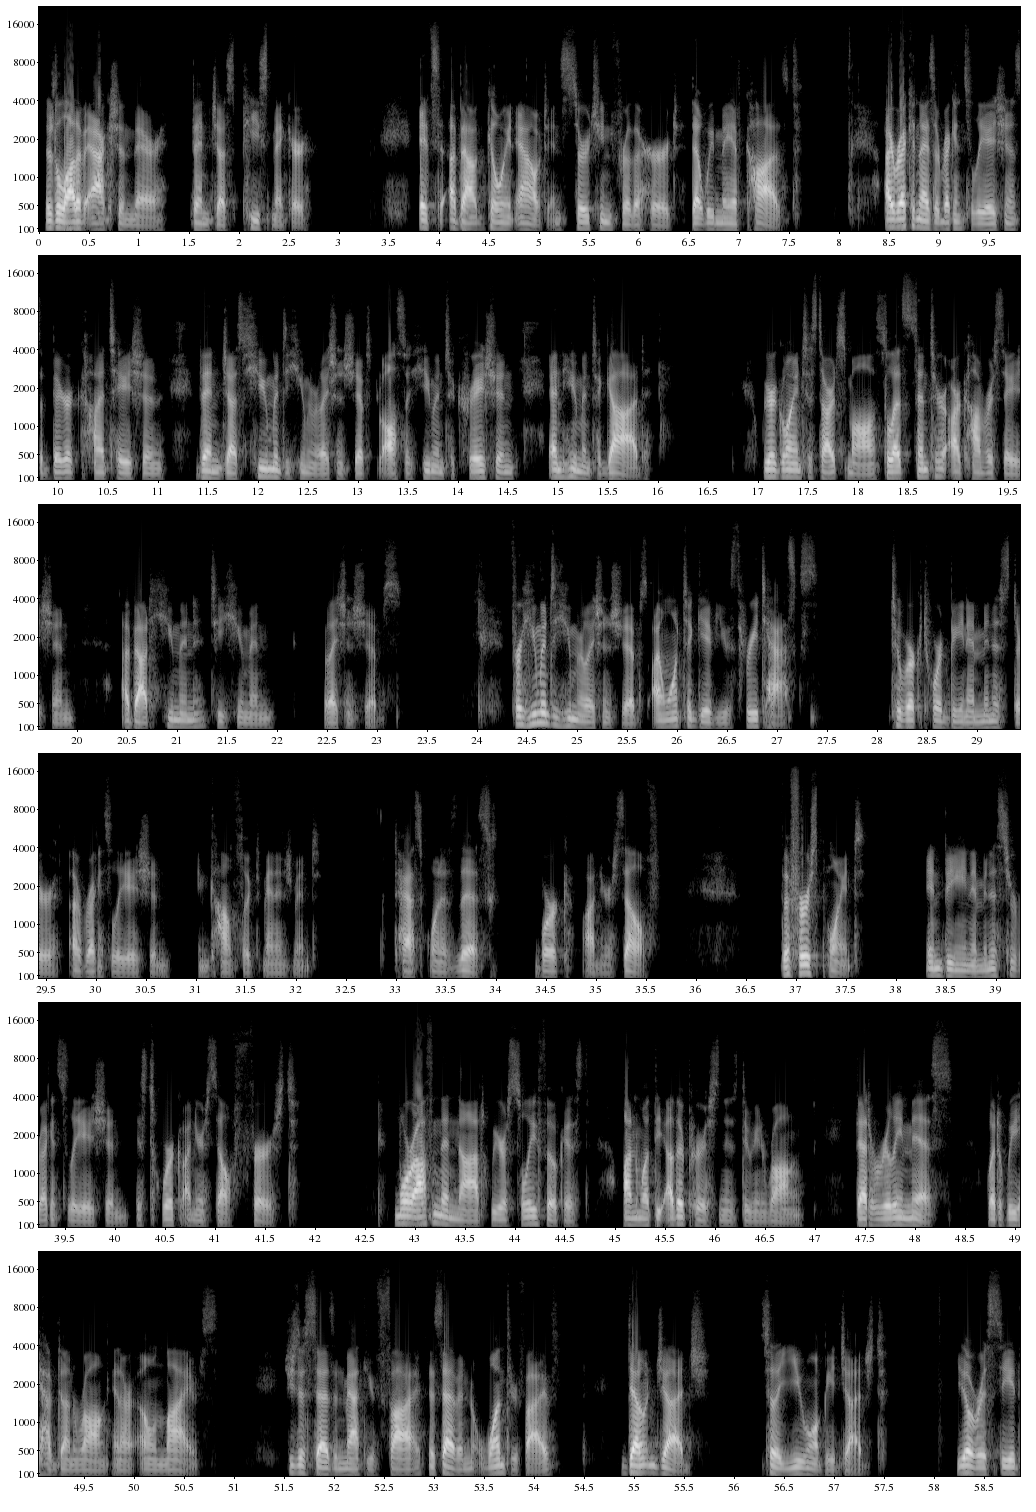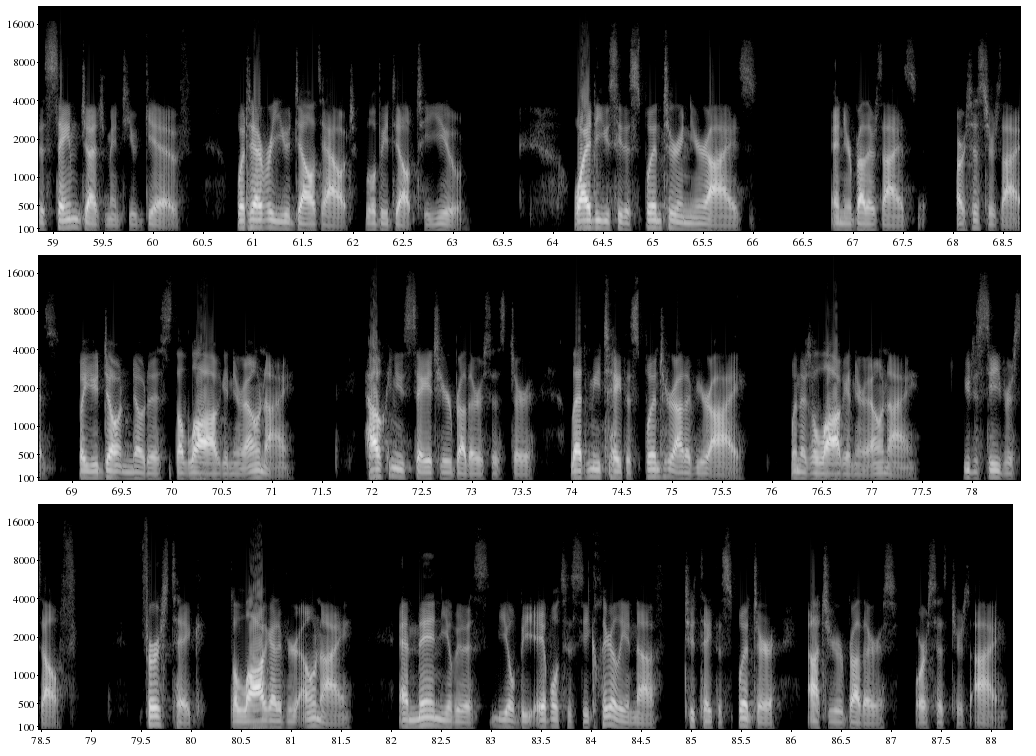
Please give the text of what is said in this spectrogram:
There's a lot of action there than just peacemaker. It's about going out and searching for the hurt that we may have caused. I recognize that reconciliation has a bigger connotation than just human to human relationships, but also human to creation and human to God. We are going to start small, so let's center our conversation about human to human relationships. For human to human relationships, I want to give you three tasks to work toward being a minister of reconciliation in conflict management. Task one is this work on yourself. The first point in being a minister of reconciliation is to work on yourself first. More often than not, we are solely focused on what the other person is doing wrong, that really miss what we have done wrong in our own lives. Jesus says in Matthew 5, uh, 7, 1 through 5, Don't judge, so that you won't be judged. You'll receive the same judgment you give. Whatever you dealt out will be dealt to you. Why do you see the splinter in your eyes, in your brother's eyes, or sister's eyes, but you don't notice the log in your own eye? How can you say to your brother or sister, Let me take the splinter out of your eye, when there's a log in your own eye? You deceive yourself. First take the log out of your own eye, and then you'll be, you'll be able to see clearly enough to take the splinter out of your brother's or sister's eye.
